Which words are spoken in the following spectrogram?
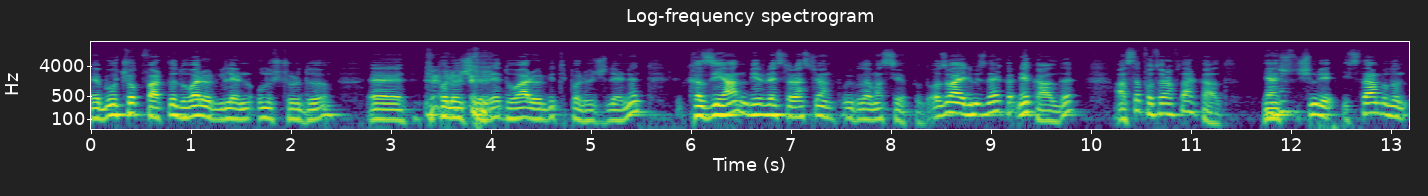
e, bu çok farklı duvar örgülerinin oluşturduğu e, tipolojileri, duvar örgü tipolojilerinin kazıyan bir restorasyon uygulaması yapıldı. O zaman elimizde ne kaldı? Aslında fotoğraflar kaldı. Yani Hı -hı. şimdi İstanbul'un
